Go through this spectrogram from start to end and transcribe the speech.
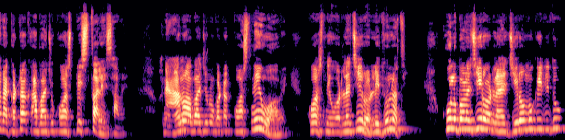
એના ઘટક આ બાજુ કોસ પિસ્તાલીસ આવે. અને આનો આ બાજુનો ઘટક કોસ નેવું આવે. કોસ નેવું એટલે જીરો લીધું નથી. કુલ બળ જીરો એટલે જીરો મૂકી દીધું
